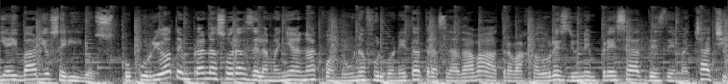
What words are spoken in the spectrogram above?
y hay varios heridos. Ocurrió a tempranas horas de la mañana cuando una furgoneta trasladaba a trabajadores de una empresa desde Machachi.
